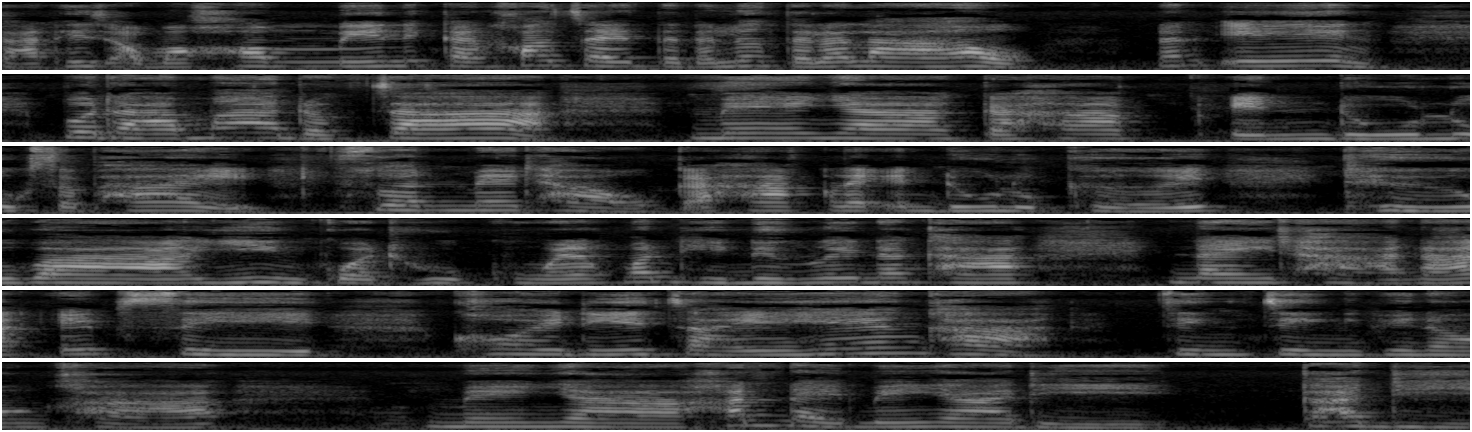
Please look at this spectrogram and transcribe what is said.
การที่จะออกมาคอมเมนต์ในการเข้าใจแต่ละเรื่องแต่ละราว นั่นเองบ่ดราม่าดอกจ้า แม่ยากะฮักเอ็นดูลูกสะใภ้ส่วนแม่เฒ่ากะฮักและเอ็นดูลูกเขยถือว่ายิ่งกว่าถูกหวยรางวัลที่หนึ่งเลยนะคะ ในฐานะ FC คอยดีใจแห้งค่ะ จริง ๆ พี่น้องคะเมยาขั้นใดเมยาดีก็ดี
